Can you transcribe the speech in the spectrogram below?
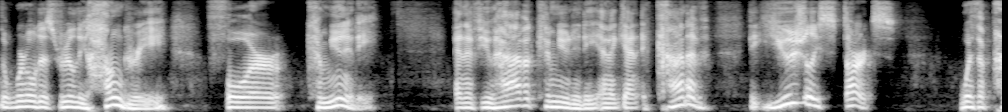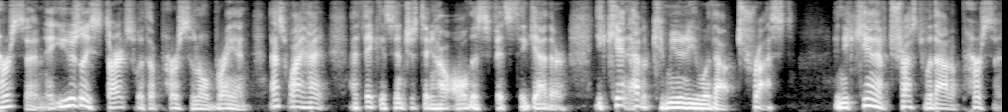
the world is really hungry for community. And if you have a community, and again, it kind of, it usually starts with a person. It usually starts with a personal brand. That's why I, I think it's interesting how all this fits together. You can't have a community without trust, and you can't have trust without a person.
